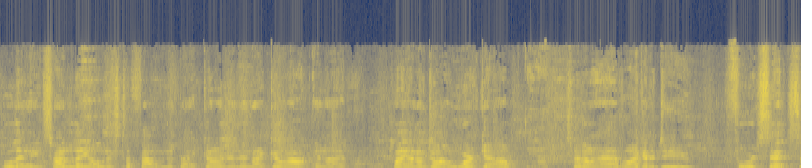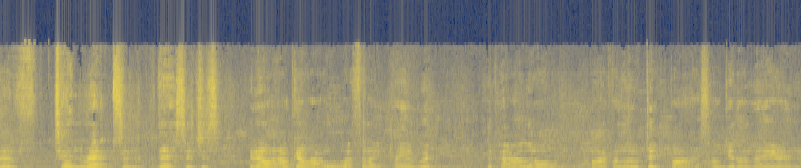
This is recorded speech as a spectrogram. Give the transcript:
play. So I lay all this stuff out in the back garden, and I go out and I play. I don't go out and work out. Yeah. So I don't have. Well, I got to do four sets of ten reps and this. It's just you know what? I'll go out. Ooh, I feel like playing with the parallel bar, my little dip bar. So I'll get on there and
